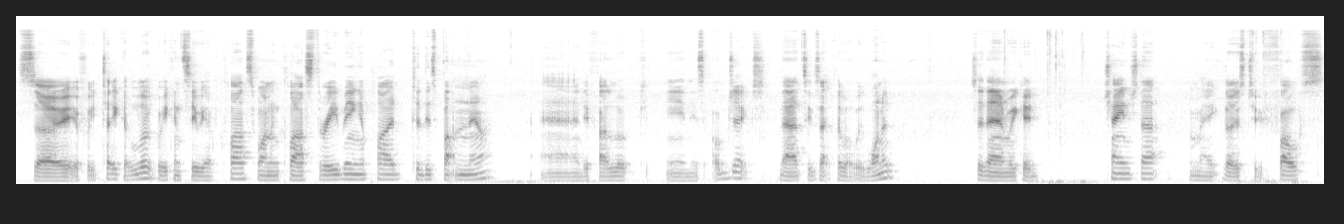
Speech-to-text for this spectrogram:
So if we take a look, we can see we have class 1 and class 3 being applied to this button now. And if I look in this object, that's exactly what we wanted. So then we could change that, make those two false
